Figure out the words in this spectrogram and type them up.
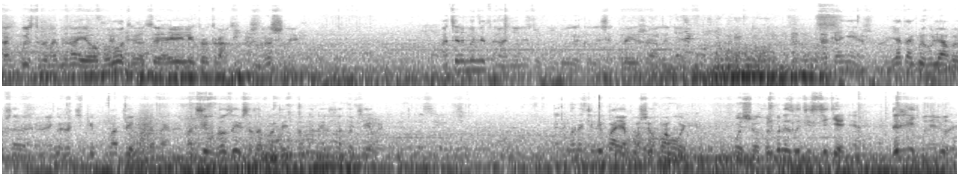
Так швидко набирає обороти оце електротранспорт. Страшне. А це не ми не. А, ні, не тут ми були колись, як приїжджали. Ні. Так. Та, звісно. Я так би гуляв би все время, якби хоч тільки платив за мене. Максим Максим грозився заплатити, але ми не захотіли. Так мене тіліпає по всьому вагоні. Ось що, хоч би не злетіть з сидіння. Держіть мене, люди.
